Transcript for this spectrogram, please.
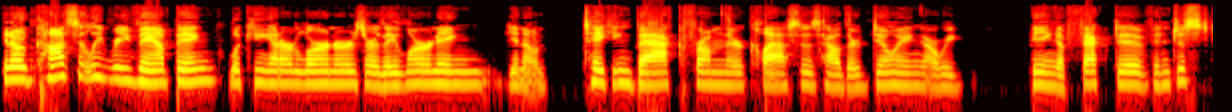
you know, constantly revamping, looking at our learners. Are they learning, you know, taking back from their classes, how they're doing? Are we being effective? And just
